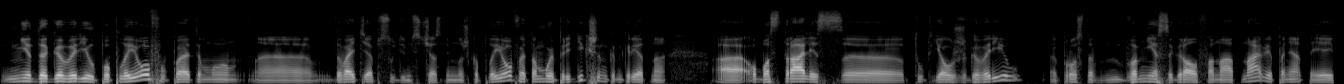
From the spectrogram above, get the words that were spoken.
не договорил по плей-оффу, поэтому э, давайте обсудим сейчас немножко плей-офф. Это мой prediction конкретно. Э, об Astralis э, тут я уже говорил. Просто во мне сыграл фанат NAVI. Понятно, я и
